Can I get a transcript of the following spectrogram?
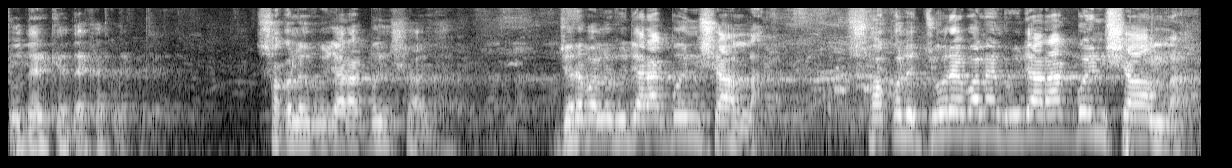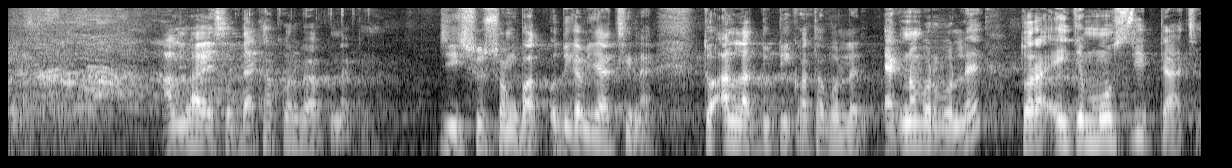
তোদেরকে দেখা করতে। সকলে রোজা রাখব ইনশাল্লাহ জোরে বলে রোজা রাখব ইনশাআল্লাহ। সকলে জোরে বলেন রোজা রাখব ইনশাআল্লাহ। আল্লাহ এসে দেখা করবে আপনাকে। জি সুসংবাদ ওদিকে আমি যাচ্ছি না। তো আল্লাহ দুটি কথা বললেন। এক নম্বর বললে তোরা এই যে মসজিদটা আছে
